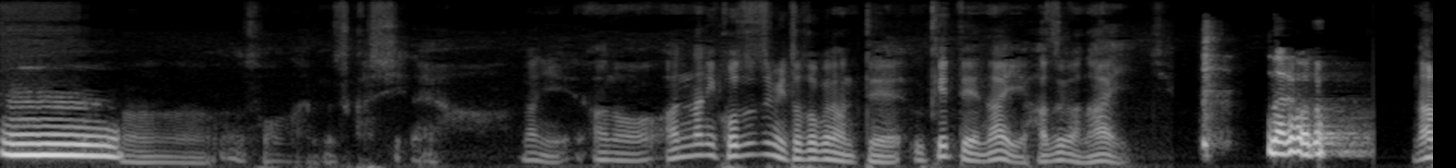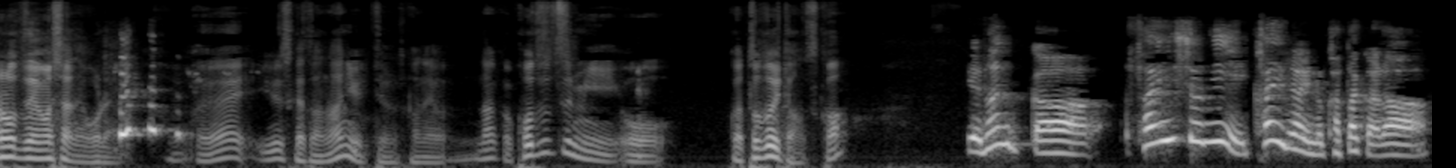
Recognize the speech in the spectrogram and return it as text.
うーんう。ん、そうなん、難しいね。何あの、あんなに小包届くなんて受けてないはずがない。なるほど。なるほど出ましたね、これ。えゆうすけさん何言ってるんですかねなんか小包を、が届いたんですか？いや、なんか、最初に海外の方から、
